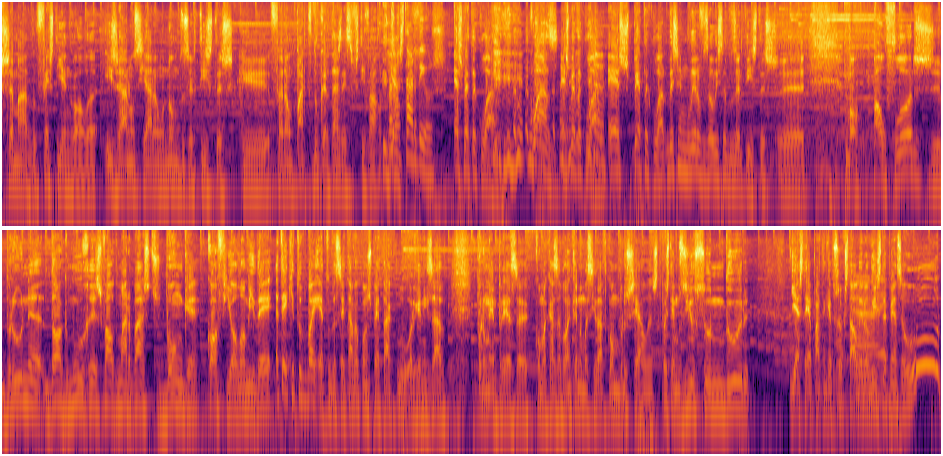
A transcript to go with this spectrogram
chamado Festi Angola e já anunciaram o nome dos artistas que farão parte do cartaz desse festival. Vai lá estar Deus. É espetacular. Quase. É espetacular. É espetacular. Deixem-me ler-vos a lista dos artistas. Uh, bom, Paulo Flores, Bruna, Dog Murras, Valdemar Bastos, Bonga, Coffee Olomidé. Até aqui tudo bem é tudo aceitável com um espetáculo organizado por uma empresa como a Casa Blanca numa cidade como Bruxelas. Depois temos Yusun Dur. E esta é a parte em que a pessoa okay. que está a ler a lista pensa: uh,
